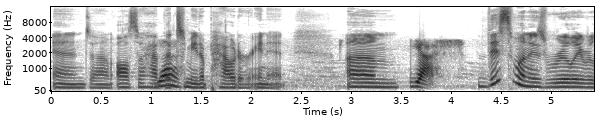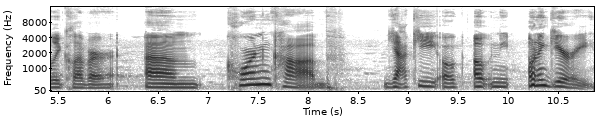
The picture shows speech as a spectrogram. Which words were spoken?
and um, also have Yeah. that tomato powder in it. Um, Yes. This one is really, really clever. Um, corn cob yaki o- oni- onigiri.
